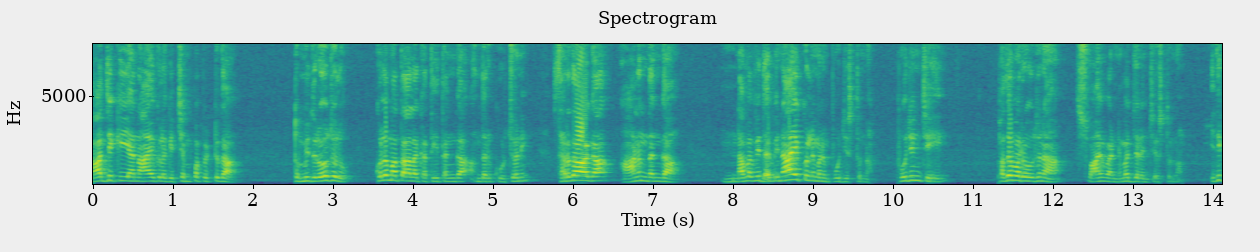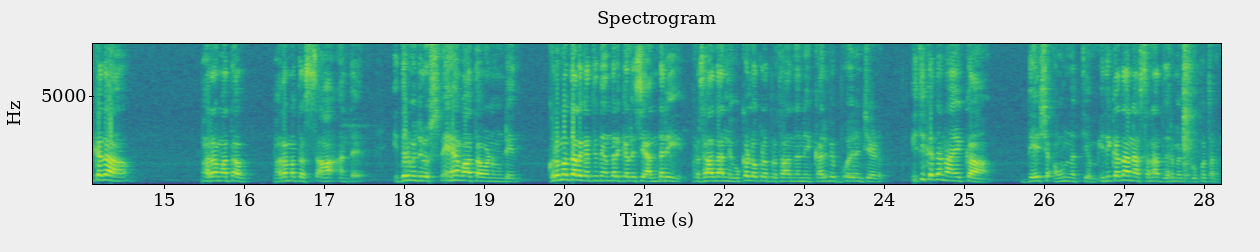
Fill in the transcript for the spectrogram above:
రాజకీయ నాయకులకి చెంపపెట్టుగా తొమ్మిది రోజులు కులమతాలకు అతీతంగా అందరూ కూర్చొని సరదాగా ఆనందంగా నవవిధ వినాయకుల్ని మనం పూజిస్తున్నాం. పూజించి పదవ రోజున స్వామివారిని నిమజ్జనం చేస్తున్నాం. ఇది కదా పరమత పరమత సా అంటే ఇద్దరి మధ్యలో స్నేహ వాతావరణం ఉండేది. కులమతాలకు అతీతం అందరు కలిసి అందరి ప్రసాదాన్ని ఒకళ్ళొకళ్ళ ప్రసాదాన్ని కలిపి భోజనం చేయడం. ఇది కదా నా యొక్క దేశ ఔన్నత్యం. ఇది కదా నా సనాతన ధర్మ యొక్క గొప్పతనం.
